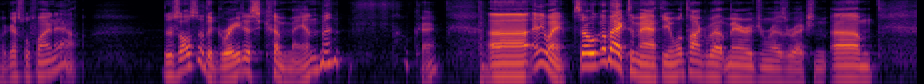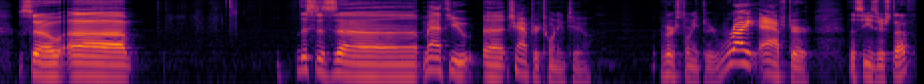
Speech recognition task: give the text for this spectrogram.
I guess we'll find out. There's also the greatest commandment. Okay. Uh, anyway, so we'll go back to Matthew and we'll talk about marriage and resurrection. Um, so uh, this is uh, Matthew uh, chapter 22, verse 23. Right after the Caesar stuff,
